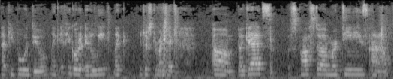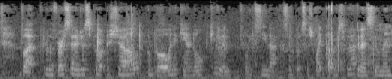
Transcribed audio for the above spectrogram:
that people would do. Like if you go to Italy, like it just reminds me like um, baguettes, pasta, martinis, I don't know. But for the first side, I just put a shell, a bow, and a candle. Can you even really see that? Because I put such light colors for that. gonna zoom in.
